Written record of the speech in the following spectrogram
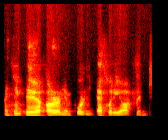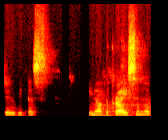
I think they are an important equity offering too, because, you know, of the price and the,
